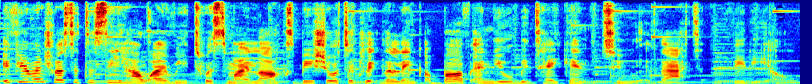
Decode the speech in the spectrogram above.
If you're interested to see how I retwist my locs, be sure to click the link above and you will be taken to that video.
